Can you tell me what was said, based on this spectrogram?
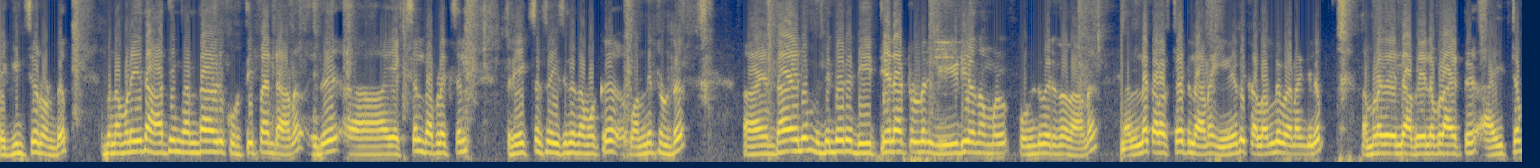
ലെഗിൻസുകളുണ്ട്. അപ്പോൾ നമ്മൾ ഇത് ആദ്യം കണ്ട ഒരു കുർത്തി പാന്റ് ആണ്. ഇത് XL double XL three XL സൈസിൽ നമുക്ക് വന്നിട്ടുണ്ട്. എന്തായാലും ഇതിന്റെ ഒരു ഡീറ്റെയിൽ ആയിട്ടുള്ള ഒരു വീഡിയോ നമ്മൾ കൊണ്ടുവരുന്നതാണ്. നല്ല കളർ ചാർട്ടിലാണ്. ഏത് കളറിൽ വേണമെങ്കിലും നമ്മുടെ കയ്യിൽ അവൈലബിൾ ആയിട്ട് ഐറ്റം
